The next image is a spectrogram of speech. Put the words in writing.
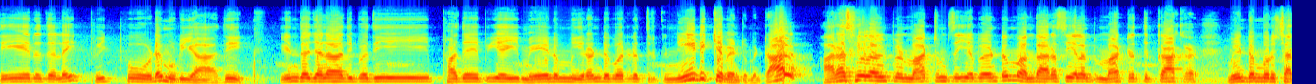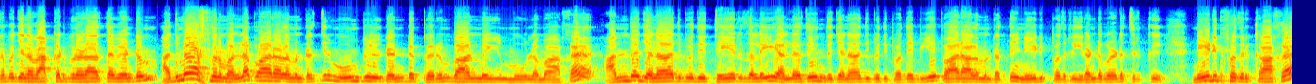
தேர்தலை பிற்போட முடியாது. இந்த ஜனாதிபதி பதவியை மேலும் இரண்டு வருடத்திற்கு நீடிக்க வேண்டும் என்றால் அரசியலமைப்பில் மாற்றம் செய்ய வேண்டும். அந்த அரசியலமைப்பு மாற்றத்திற்காக மீண்டும் ஒரு சர்வஜன வாக்கெடுப்பு நடத்த வேண்டும். அது மாத்திரமல்ல பாராளுமன்றத்தில் மூன்றில் ரெண்டு பெரும்பான்மையின் மூலமாக அந்த ஜனாதிபதி தேர்தலை அல்லது இந்த ஜனாதிபதி பதவியை பாராளுமன்றத்தை நீடிப்பதற்கு இரண்டு வருடத்திற்கு நீடிப்பதற்காக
